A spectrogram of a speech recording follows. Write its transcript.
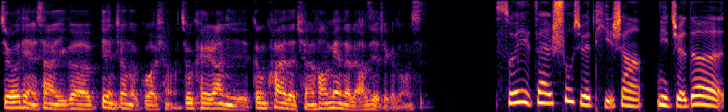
就有点像一个辩证的过程，就可以让你更快的全方面的了解这个东西。所以在数学题上，你觉得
